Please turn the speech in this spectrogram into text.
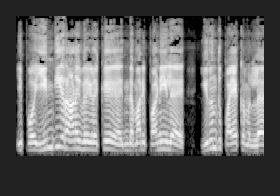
இப்போ இந்திய ராணுவ வீரர்களுக்கு இந்த மாதிரி பணியில இருந்து பயக்கம் இல்லை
